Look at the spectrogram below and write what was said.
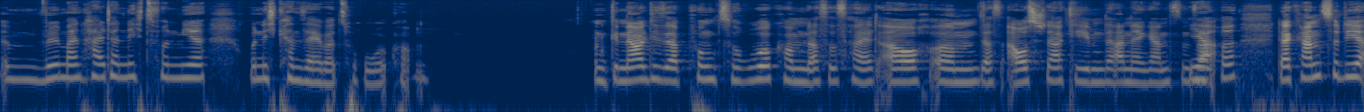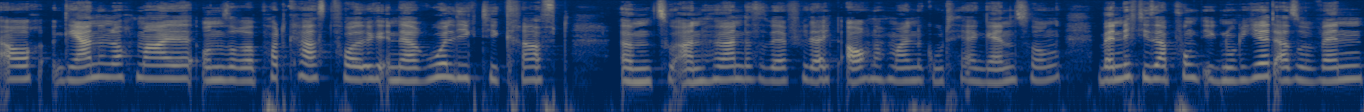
ähm, will mein Halter nichts von mir und ich kann selber zur Ruhe kommen. Und genau dieser Punkt zur Ruhe kommen, das ist halt auch ähm, das Ausschlaggebende an der ganzen Sache. Ja. Da kannst du dir auch gerne nochmal unsere Podcast-Folge In der Ruhe liegt die Kraft ähm, zu anhören. Das wäre vielleicht auch nochmal eine gute Ergänzung. Wenn dich dieser Punkt ignoriert, also wenn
